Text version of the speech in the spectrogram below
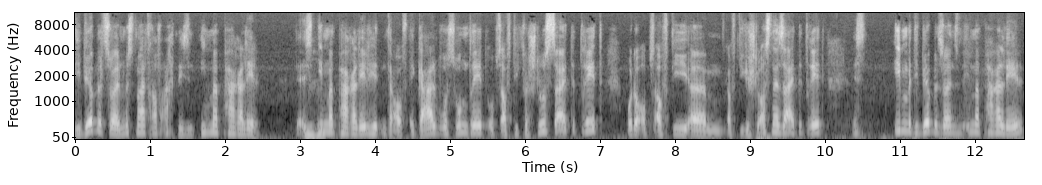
Die Wirbelsäulen, müssen wir halt darauf achten, die sind immer parallel. Der ist mhm. immer parallel hinten drauf, egal wo es rumdreht, ob es auf die Verschlussseite dreht oder ob es auf die, ähm, auf die geschlossene Seite dreht. Ist immer, die Wirbelsäulen sind immer parallel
